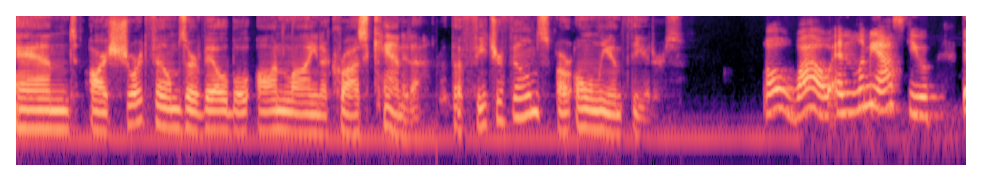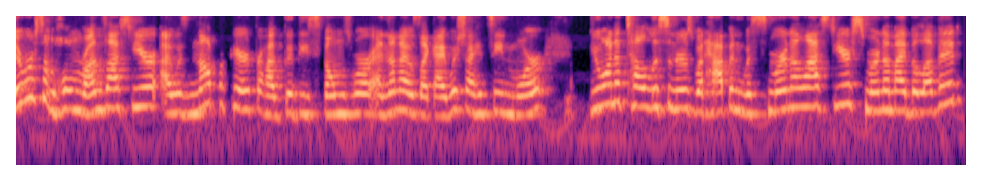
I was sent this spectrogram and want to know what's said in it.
and our short films are available online across Canada. The feature films are only in theaters. Oh, wow. And let me ask you, there were some home runs last year. I was not prepared for how good these films were. And then I was like, I wish I had seen more. Do you want to tell listeners what happened with Smyrna last year? Smyrna, my beloved?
